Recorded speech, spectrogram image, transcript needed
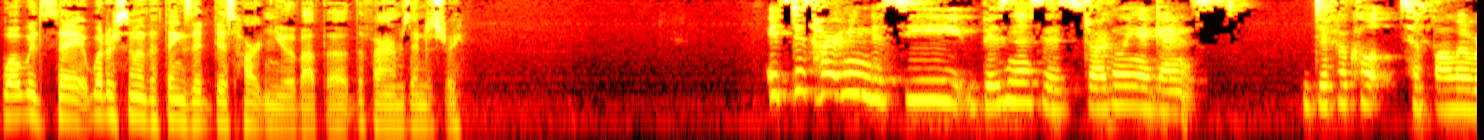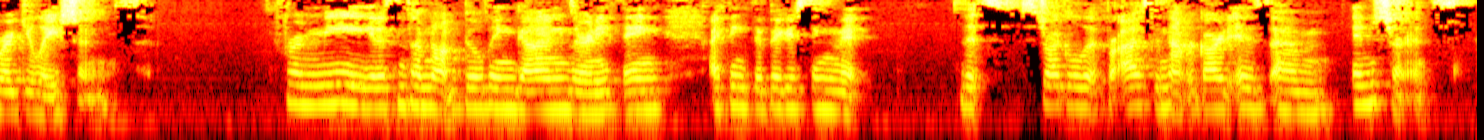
What would say? What are some of the things that dishearten you about the the firearms industry? It's disheartening to see businesses struggling against difficult to follow regulations. For me, you know, since I'm not building guns or anything, I think the biggest thing that that's struggled for us in that regard is um, insurance.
